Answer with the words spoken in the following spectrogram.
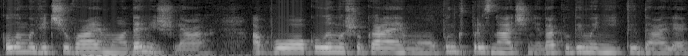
коли ми відчуваємо, де мій шлях, або коли ми шукаємо пункт призначення, так, куди мені йти далі.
